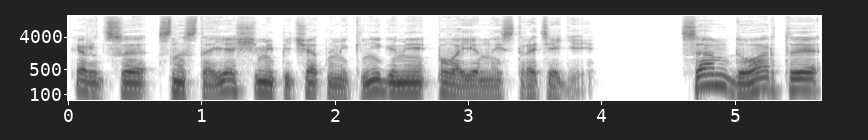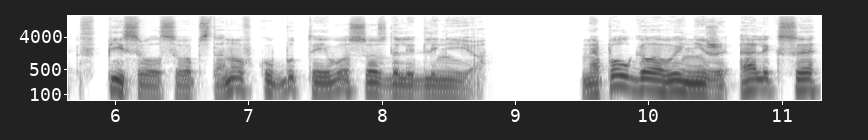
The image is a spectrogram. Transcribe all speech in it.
кажется, с настоящими печатными книгами по военной стратегии. Сам Дуарте вписывался в обстановку, будто его создали для нее. На пол головы ниже Алекса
